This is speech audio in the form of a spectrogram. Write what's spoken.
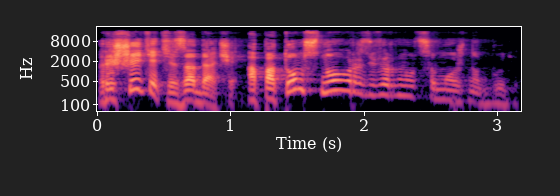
решить эти задачи, а потом снова развернуться можно будет.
